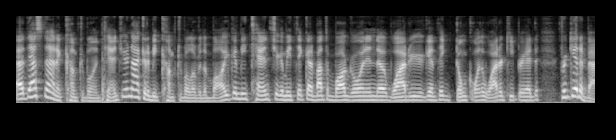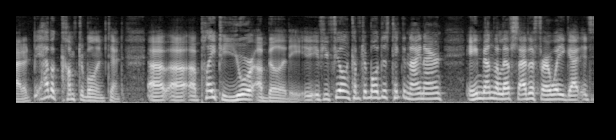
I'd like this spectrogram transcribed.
Uh, that's not a comfortable intent. You're not going to be comfortable over the ball. You're going to be tense. You're going to be thinking about the ball going in the water. You're going to think, don't go in the water. Keep your head. Forget about it. Have a comfortable intent. Uh, uh, uh, play to your ability. If you feel uncomfortable, just take the nine iron, aim down the left side of the fairway. You got it's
